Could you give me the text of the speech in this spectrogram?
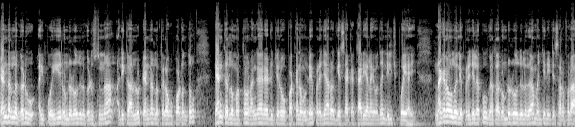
టెండర్ల గడువు అయిపోయి రెండు రోజులు గడుస్తున్నా అధికారులు టెండర్లు పిలవకపోవడంతో ట్యాంకర్లు మొత్తం రంగారెడ్డి చెరువు పక్కన ఉండే ప్రజారోగ్య శాఖ కార్యాలయం వద్ద నిలిచిపోయాయి. నగరంలోని ప్రజలకు గత రెండు రోజులుగా మంచినీటి సరఫరా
